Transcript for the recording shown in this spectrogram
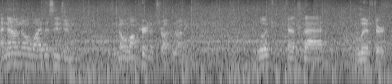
I now know why this engine is no longer in a truck running. Look at that lifter.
